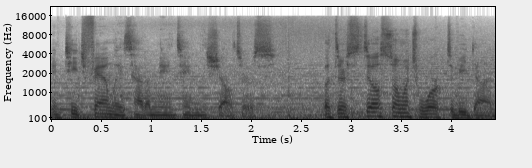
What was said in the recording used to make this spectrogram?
and teach families how to maintain the shelters. But there's still so much work to be done.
